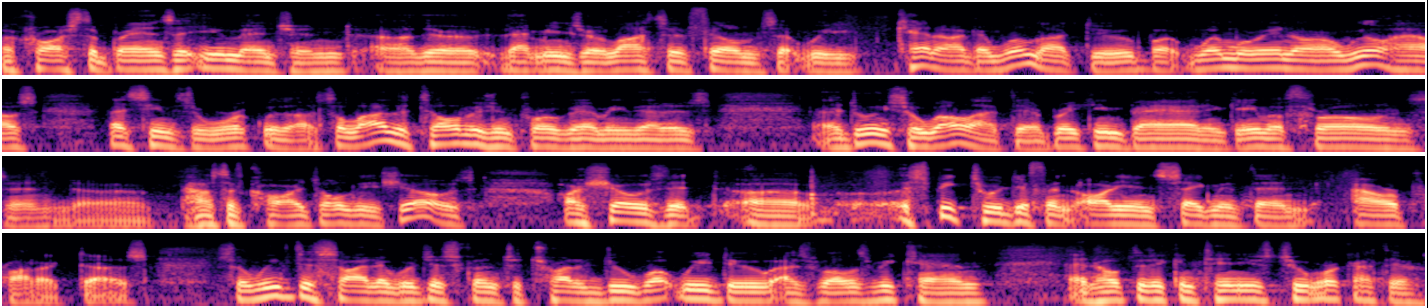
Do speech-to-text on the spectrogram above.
across the brands that you mentioned. Uh, there, that means there are lots of films that we cannot and will not do, but when we're in our wheelhouse, that seems to work with us. A lot of the television programming that is uh, doing so well out there, Breaking Bad and Game of Thrones and uh, House of Cards, all these shows are shows that uh, speak to a different audience segment than our product does. So we've decided we're just going to try to do what we do as well as we can and hope that it continues to work out there.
